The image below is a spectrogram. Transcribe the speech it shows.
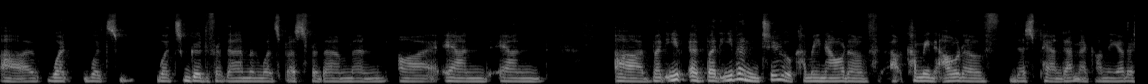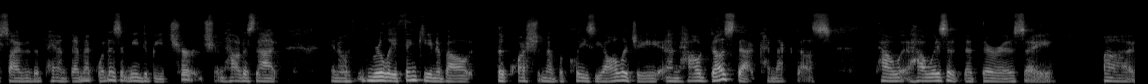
uh, what what's what's good for them and what's best for them, and uh, and and uh, but e- uh, but even too coming out of uh, coming out of this pandemic on the other side of the pandemic, what does it mean to be church, and how does that you know really thinking about the question of ecclesiology and how does that connect us? How, how is it that there is a, uh,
